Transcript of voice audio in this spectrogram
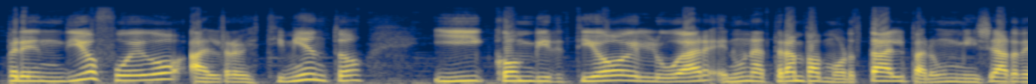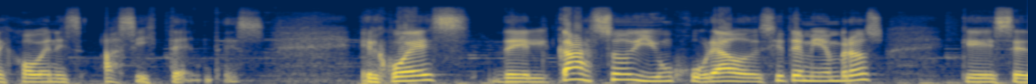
prendió fuego al revestimiento y convirtió el lugar en una trampa mortal para un millar de jóvenes asistentes. El juez del caso y un jurado de siete miembros que se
